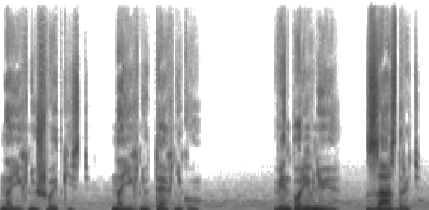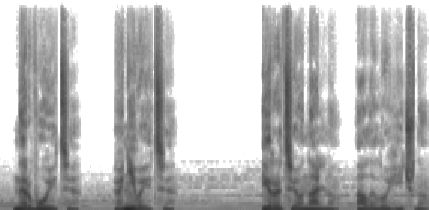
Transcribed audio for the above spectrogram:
на їхню швидкість, на їхню техніку. Він порівнює, заздрить, нервується, гнівається. Ірраціонально, але логічно.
